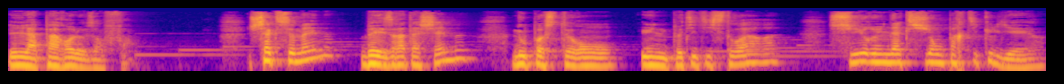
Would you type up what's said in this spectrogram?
La parole aux enfants. Chaque semaine, Bezrat Hashem, nous posterons une petite histoire sur une action particulière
